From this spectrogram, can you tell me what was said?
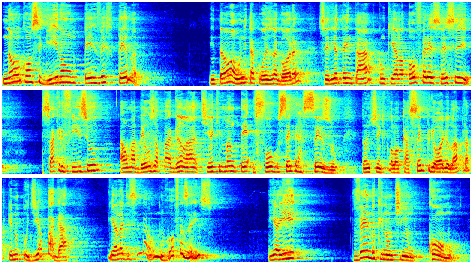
Não conseguiram pervertê-la. Então, a única coisa agora seria tentar com que ela oferecesse sacrifício a uma deusa pagã lá, tinha que manter o fogo sempre aceso. Então a gente tinha que colocar sempre óleo lá para porque não podia apagar. E ela disse: "Não, não vou fazer isso". E aí, vendo que não tinham como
